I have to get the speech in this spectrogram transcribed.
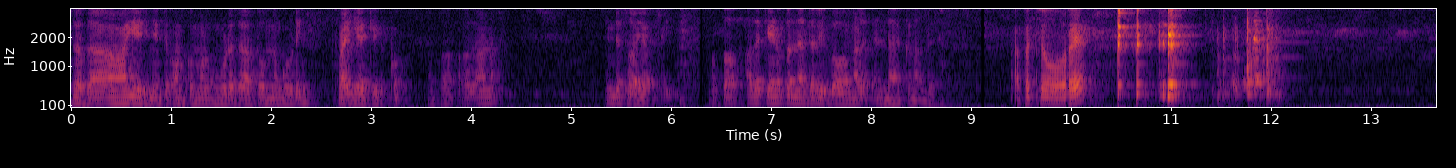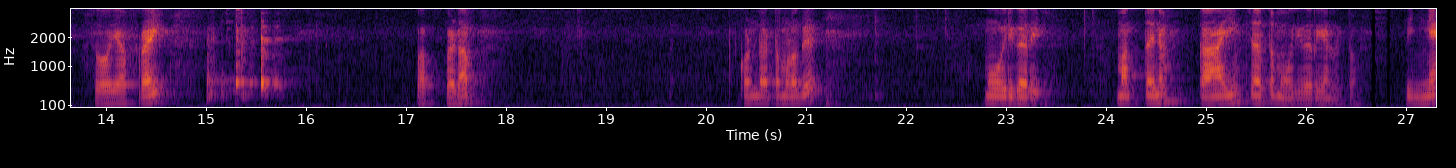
ചെറുതായി അരിഞ്ഞിട്ട് ഉണക്കമുളകും കൂടെ ചേർത്ത് ഒന്നും കൂടി ഫ്രൈ ആക്കി എടുക്കും. അപ്പോൾ അതാണ് എന്റെ സോയ ഫ്രൈ അപ്പോൾ അതൊക്കെയാണ് ഇപ്പോൾ ഇന്നത്തെ വിഭവങ്ങൾ ഉണ്ടാക്കുന്നത് അപ്പോൾ ചോറ് സോയ ഫ്രൈ പപ്പടം കൊണ്ടാട്ടമുളക് മോരുകറി. മത്തനും കായും ചേർത്ത മോരുകറിയാണ് കേട്ടോ പിന്നെ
